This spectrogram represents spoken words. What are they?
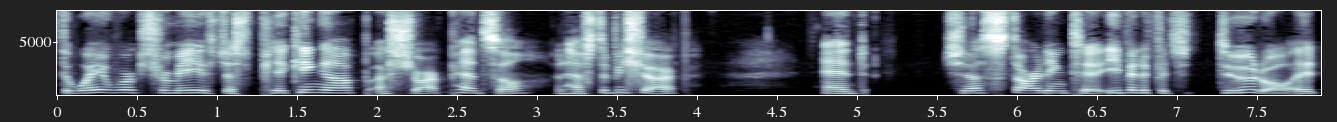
the way it works for me is just picking up a sharp pencil, it has to be sharp, and just starting to even if it's doodle, it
